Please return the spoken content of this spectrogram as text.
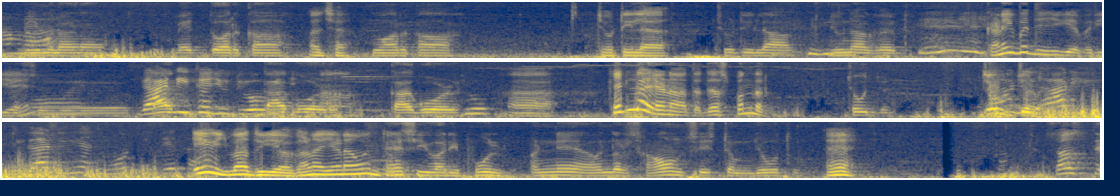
આમ બેટ દ્વારકા અચ્છા. દ્વારકા ચોટીલા. ચોટીલા જુનાગઢ. ઘણી બધી જગ્યા ફરી ગાડી તો જુદી કાગોળ કાગોળ. હા. કેટલા જણા હતા? દસ પંદર? ચૌદ જણ. ચૌદ જણ. ગાડી હતી. ગાડી અહીંયા મોટી દેખાય. એવી જ બાજુ ઘણા જણા હોય ને. એસી વાળી ફૂલ અને અંદર સાઉન્ડ સિસ્ટમ જોતું હે? સસ્તે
